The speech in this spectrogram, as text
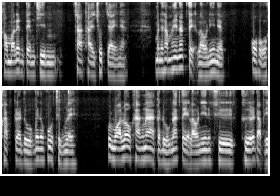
เข้ามาเล่นเต็มทีมชาติไทยชุดใหญ่เนี่ย มันจะทำให้นักเตะเหล่านี้เนี่ยโอ้โหครับกระดูกไม่ต้องพูดถึงเลยฟุตบอลโลกครั้งหน้ากระดูกนักเตะเหล่านี้คือคือระดับเอ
